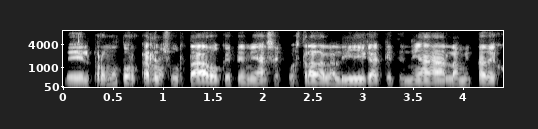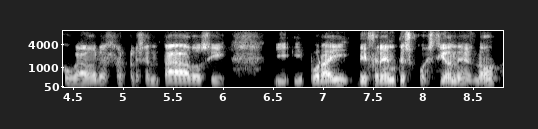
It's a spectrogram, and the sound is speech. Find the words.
del promotor Carlos Hurtado, que tenía secuestrada la liga, que tenía la mitad de jugadores representados y, y por ahí diferentes cuestiones, ¿no?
